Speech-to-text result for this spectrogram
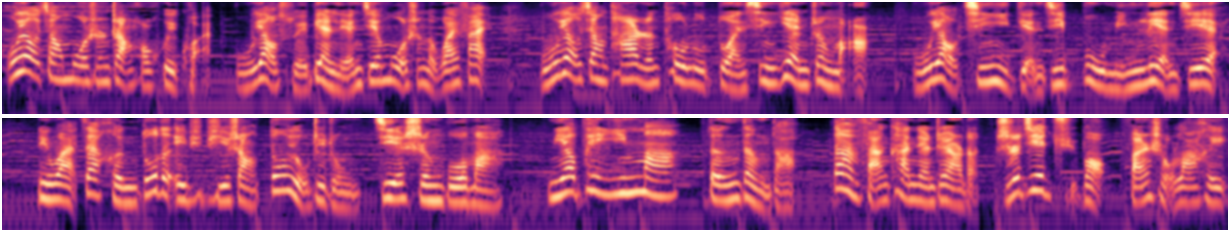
不要向陌生账号汇款，不要随便连接陌生的 WiFi，不要向他人透露短信验证码，不要轻易点击不明链接。另外，在很多的 APP 上都有这种接声波吗？你要配音吗？等等的。但凡看见这样的，直接举报，反手拉黑，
